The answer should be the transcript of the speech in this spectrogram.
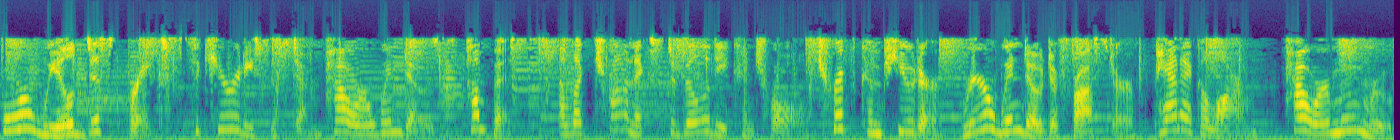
four-wheel disc brakes, security system, power windows, compass, electronic stability control, trip computer, rear window defroster, panic alarm, power moonroof,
